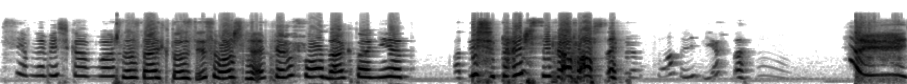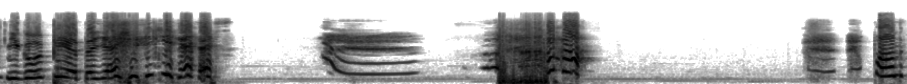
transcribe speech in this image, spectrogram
Всем новичкам важно знать, кто здесь важная персона, а кто нет. А ты считаешь себя важной персоной, верно? Не глупи, это я и есть. Панк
